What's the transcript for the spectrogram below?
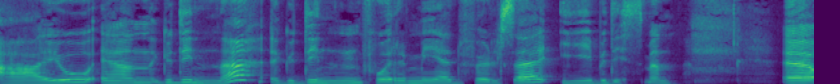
er jo en gudinne, gudinnen for medfølelse i buddhismen. Eh,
